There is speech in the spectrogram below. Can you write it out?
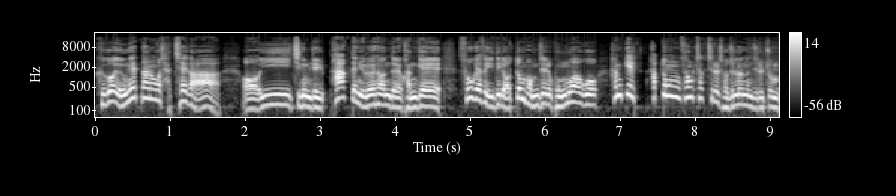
그거에 응했다는 것 자체가 어 이 지금 이제 파악된 유료 회원들의 관계 속에서 이들이 어떤 범죄를 공모하고 함께 합동 성착취를 저질렀는지를 좀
